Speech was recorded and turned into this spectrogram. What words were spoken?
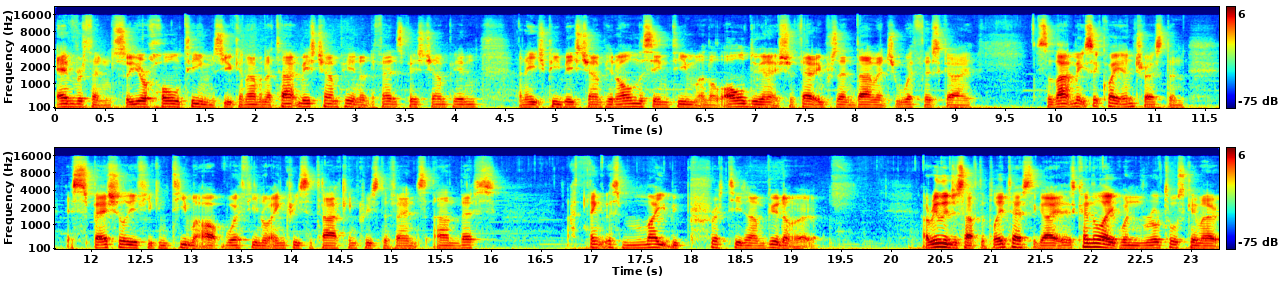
everything. So your whole teams, you can have an attack based champion, a defense based champion, an HP based champion all in the same team and they'll all do an extra 30% damage with this guy. So that makes it quite interesting, especially if you can team it up with, you know, increased attack, increased defense and this. I think this might be pretty damn good. I really just have to playtest the guy. It's kind of like when Rotos came out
